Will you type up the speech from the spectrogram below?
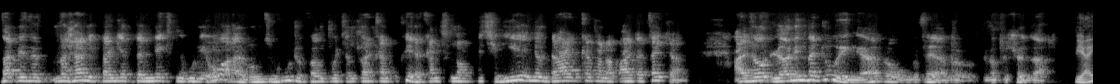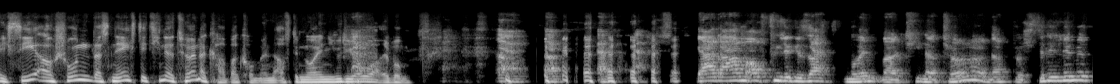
was mir wahrscheinlich beim jetzt beim nächsten UDO-Album zugutekommt, wo ich dann sagen kann, okay, da kannst du noch ein bisschen hier hin und dahin kannst du noch weiter fächern. Also Learning by Doing, ja, so ungefähr, so, wie man so schön sagt. Ja, ich sehe auch schon das nächste Tina Turner Cover kommen auf dem neuen UDO-Album. ja, da haben auch viele gesagt, Moment mal, Tina Turner, Not the City Limit.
